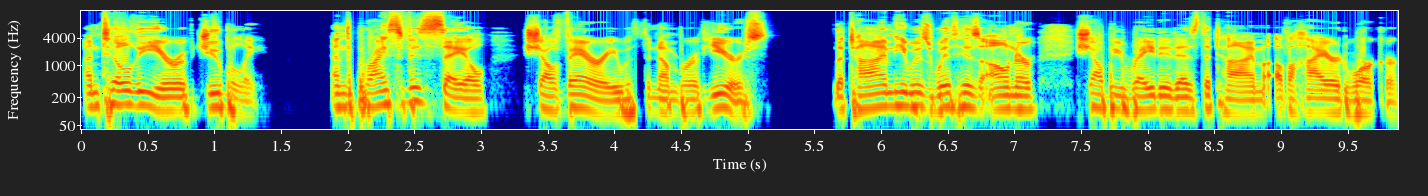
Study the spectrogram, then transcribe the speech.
until the year of Jubilee, and the price of his sale shall vary with the number of years. The time he was with his owner shall be rated as the time of a hired worker.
